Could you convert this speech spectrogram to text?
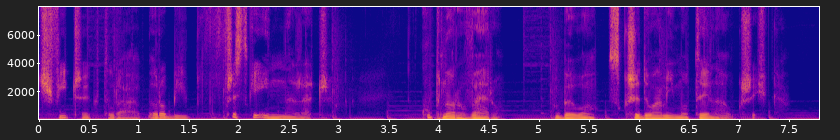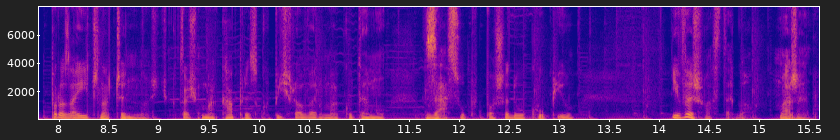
ćwiczy, która robi wszystkie inne rzeczy. Kupno roweru było skrzydłami motyla u Krzyśka. Prozaiczna czynność. Ktoś ma kaprys kupić rower, ma ku temu zasób, poszedł, kupił i wyszła z tego marzena.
